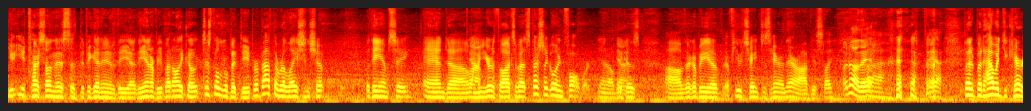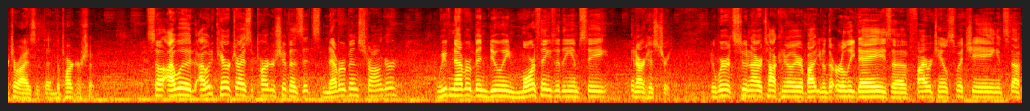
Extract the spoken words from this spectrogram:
You, you touched on this at the beginning of the, uh, the interview, but I'd like to go just a little bit deeper about the relationship with EMC and uh, yeah. I mean, your thoughts about, especially going forward, you know, yeah. because uh, there are going to be a, a, few changes here and there, obviously. Oh no, they, uh, yeah. But but how would you characterize it then, the partnership? So I would I would characterize the partnership as it's never been stronger. We've never been doing more things with EMC in our history. You know, Stu and I were talking earlier about you know the early days of fiber channel switching and stuff,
